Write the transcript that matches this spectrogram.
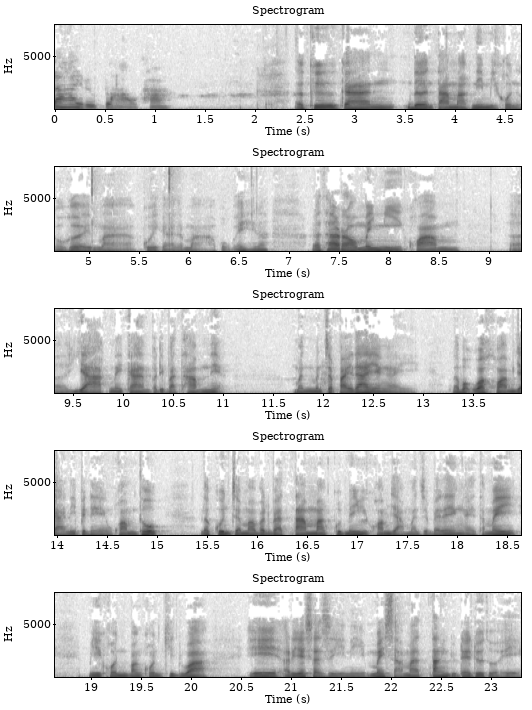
ได้หรือเปล่าคะเออคือการเดินตามมรรคนี่มีคนเขาเคยมาคุยกับอาตมาผมเอ๊ะแล้วแล้วถ้าเราไม่มีความเอ่ออยากในการปฏิบัติธรรมเนี่ย มันมันจะไปได้ยังไง แล้วบอกว่าความอยากนี้เป็นเหตุแห่งความทุกข์แล้วคุณจะมาปฏิบัติตามมรรคคุณไม่มีความอยากมันจะไปได้ยังไงทำให้มีคนบางคนคิดว่า เอออริยสัจสี่นี้ไม่สามารถตั้งอยู่ได้ด้วยตัวเอง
